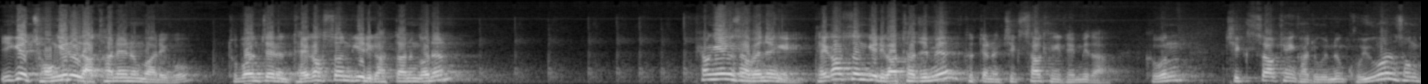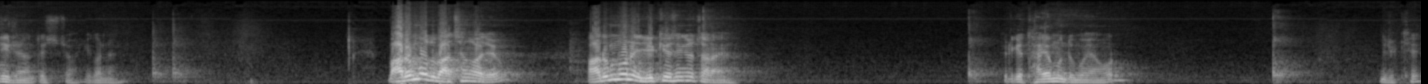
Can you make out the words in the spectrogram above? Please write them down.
이게 정의를 나타내는 말이고 두 번째는 대각선 길이 같다는 거는 평행사 변형이 대각선 길이 같아지면 그때는 직사각형이 됩니다. 그건 직사각형이 가지고 있는 고유한 성질이라는 뜻이죠. 이거는 마름모도 마찬가지예요. 마름모는 이렇게 생겼잖아요. 이렇게 다이아몬드 모양으로 이렇게.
